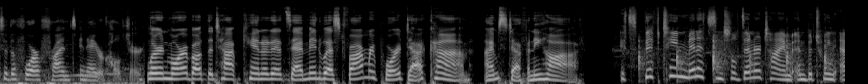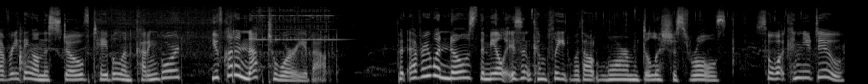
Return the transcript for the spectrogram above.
to the forefront in agriculture. Learn more about the top candidates at MidwestFarmReport.com. I'm Stephanie Hoff. It's 15 minutes until dinner time, and between everything on the stove, table, and cutting board, you've got enough to worry about. But everyone knows the meal isn't complete without warm, delicious rolls. So what can you do?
